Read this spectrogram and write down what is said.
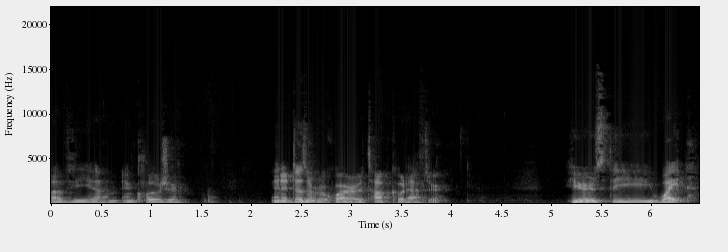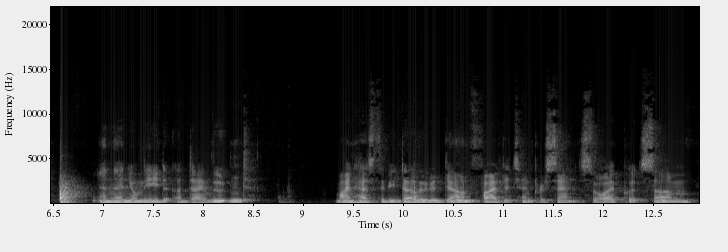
of the um, enclosure and it doesn't require a top coat after. Here's the white and then you'll need a dilutant. Mine has to be diluted down 5 to 10%. So I put some,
